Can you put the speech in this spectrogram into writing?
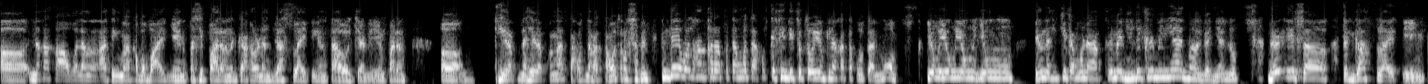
uh, nakakaawa lang ang ating mga kababayan ngayon kasi parang nagkakaroon ng gaslighting ang tawag dyan eh. Yung parang, uh, Mm. Hirap na hirap ka nga, takot na takot. Tapos sabihin, hindi, wala kang karapatang matakot kasi hindi totoo yung kinakatakutan mo. Yung, yung, yung, yung, yung nakikita mo na krimen, hindi krimen yan, mga ganyan, no? There is uh, the gaslighting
